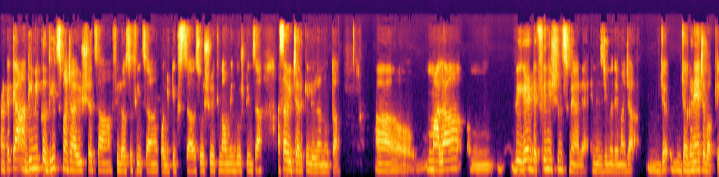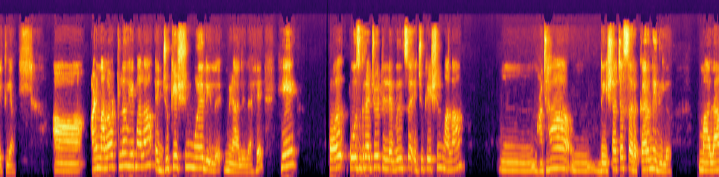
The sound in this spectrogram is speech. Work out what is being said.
कारण का त्याआधी मी कधीच माझ्या आयुष्याचा फिलॉसॉफीचा पॉलिटिक्सचा सोशो इकॉनॉमिक गोष्टींचा असा विचार केलेला नव्हता. मला वेगळ्या डेफिनेशन्स मिळाल्या एनएसडी मध्ये माझ्या जगण्याच्या बाबतीतल्या. आणि मला वाटलं हे मला एज्युकेशनमुळे दिले मिळालेलं आहे. हे पोस्ट ग्रॅज्युएट लेवलचं एज्युकेशन मला माझ्या देशाच्या सरकारने दिलं. मला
